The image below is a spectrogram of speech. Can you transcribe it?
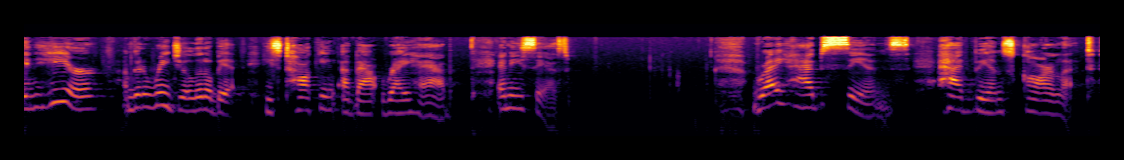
in here, I'm going to read you a little bit. He's talking about Rahab. And he says, Rahab's sins had been scarlet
